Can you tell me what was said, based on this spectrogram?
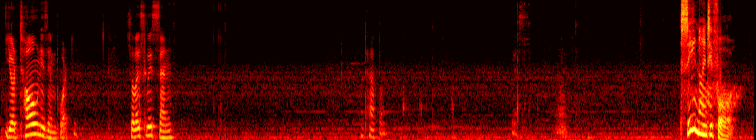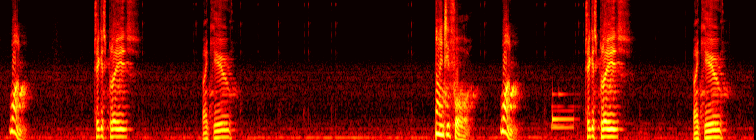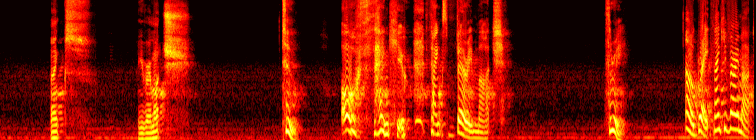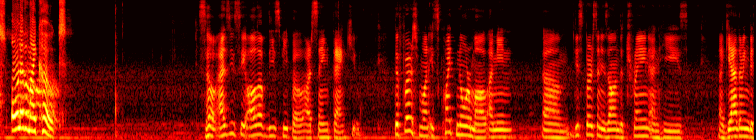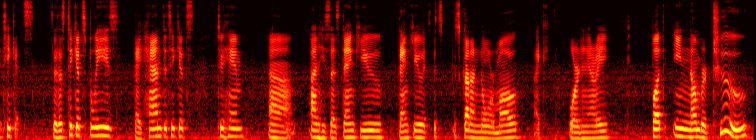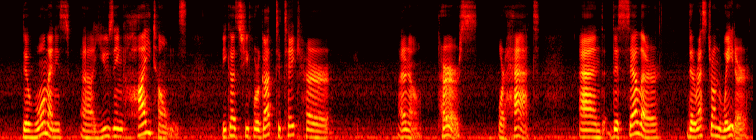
your tone is important. So let's listen. What happened? Yes. C94 1. Tickets, please. Thank you. 94. 1. Tickets, please. Thank you. Thanks. Thank you very much. 2. Oh, thank you. Thanks very much. 3. Oh, great. Thank you very much. All over my coat. So as you see, all of these people are saying thank you. The first one is quite normal. I mean, um, this person is on the train and he's uh, gathering the tickets. So he says tickets, please. They hand the tickets to him, uh, and he says thank you, thank you. It's it's it's kind of normal, like ordinary. But in number two, the woman is uh, using high tones because she forgot to take her I don't know purse or hat. And the seller the restaurant waiter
